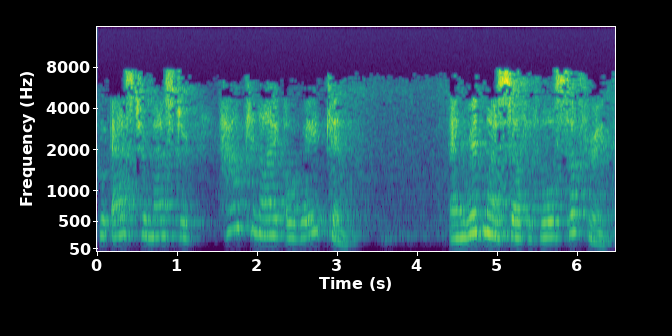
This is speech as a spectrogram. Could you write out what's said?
who asked her master, how can I awaken and rid myself of all suffering?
